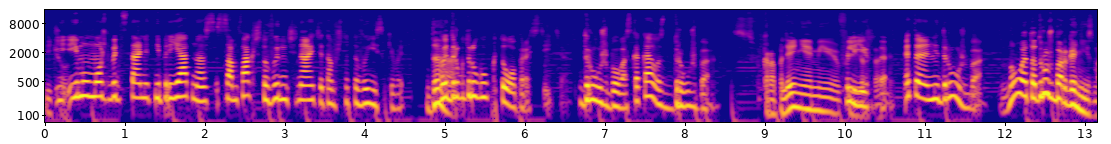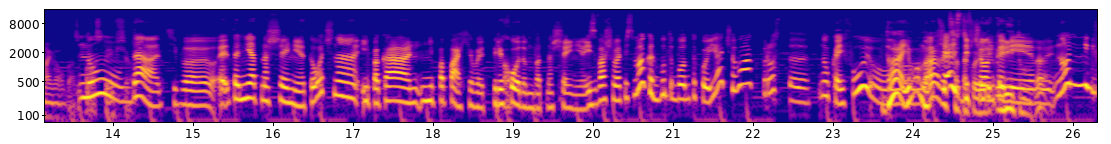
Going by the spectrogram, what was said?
И И ему, может быть, станет неприятно сам факт, что вы начинаете там что-то выискивать. да, Вы друг другу кто, простите? Дружба у вас. Какая у вас дружба? с вкраплениями Флирта. флирта. Это не дружба. Ну, это дружба организмами у вас просто, и Ну, всё. да, типа, это не отношения точно, и пока не попахивает переходом в отношения. Из вашего письма как будто бы он такой, я, чувак, просто, ну, кайфую. Да, ему нравится Общаюсь с девчонками, ритм, да. но не,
